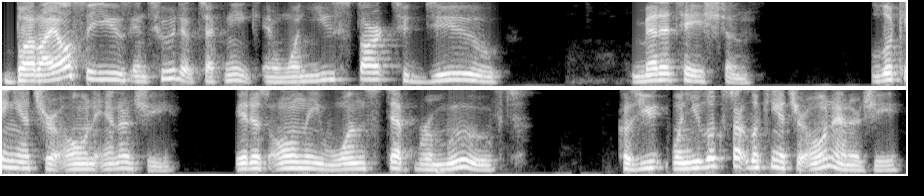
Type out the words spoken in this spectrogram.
But I also use intuitive technique, and when you start to do meditation, looking at your own energy, it is only one step removed because you when you look start looking at your own energy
